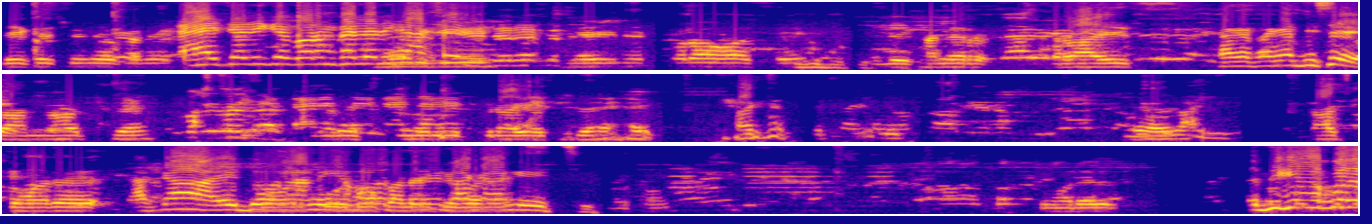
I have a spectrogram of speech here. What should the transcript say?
দেখে শুনে ওখানে এই গরম খাইলে ম্যারিনেট করাও আছে। এখানে রাইস টাকা টাকা দিছে? রান্না হচ্ছে। এখানে মুরগি ফ্রাই হচ্ছে। কাস্টমারে টাকা এই দোকান নিয়ে টাকা। আগে এদিকে আপনার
